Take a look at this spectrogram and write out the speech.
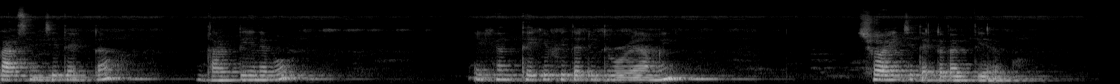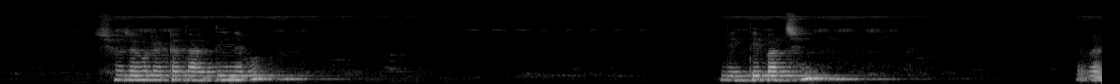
পাঁচ ইঞ্চিতে একটা দাগ দিয়ে নেব। এখান থেকে ফিতাটি ধরে আমি ছয় ইঞ্চিতে একটা দাগ দিয়ে নেব। সোজা করে একটা দাগ দিয়ে নেব। দেখতে পাচ্ছেন? এবার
